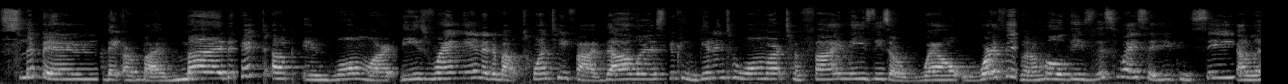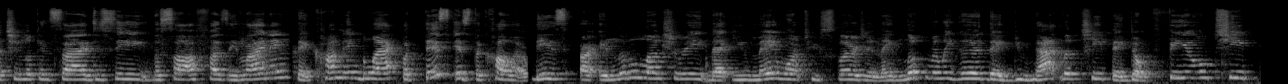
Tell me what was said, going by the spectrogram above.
slip-ins. They are by Mud, picked up in Walmart. These rang in at about $25. You can get into Walmart to find these. These are well worth it. I'm gonna hold these this way so you can see. I'll let you look inside to see the soft fuzzy lining. They come in black, but this is the color. These are a little luxury that you may want to splurge in. They look really good. They do not look cheap. They don't feel cheap.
